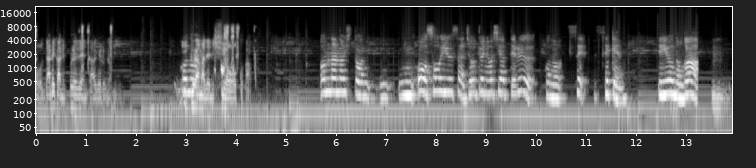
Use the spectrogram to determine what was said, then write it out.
こう誰かにプレゼントあげるのに、いくらまでにしようとか。女の人をそういうさ状況に押し合ってるこのせ世間っていうのがうん。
